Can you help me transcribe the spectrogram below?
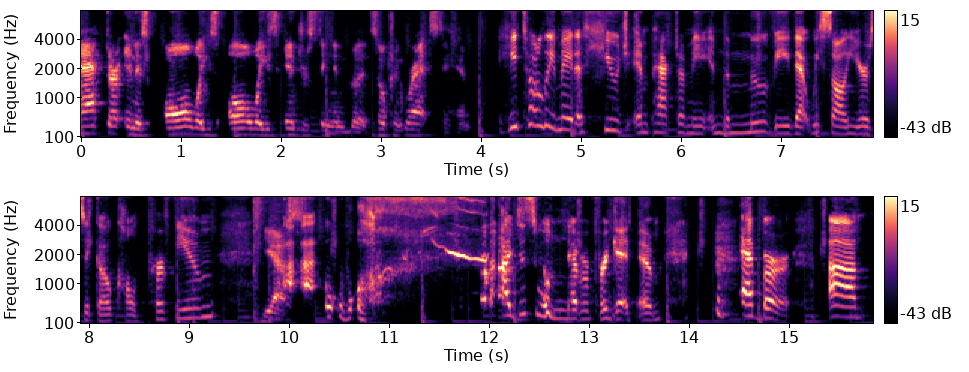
actor and is always, always interesting and good. So, congrats to him. he totally made a huge impact on me in the movie that we saw years ago called Perfume. Yes. I, I just will never forget him ever. Um,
